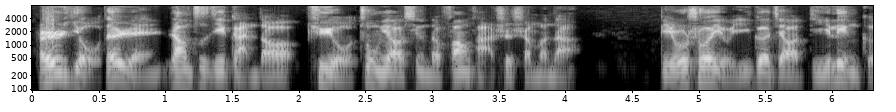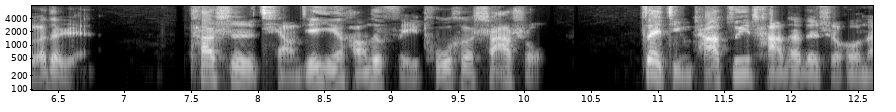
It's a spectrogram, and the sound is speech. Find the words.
而有的人让自己感到具有重要性的方法是什么呢？比如说有一个叫迪令格的人，他是抢劫银行的匪徒和杀手。在警察追查他的时候呢，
